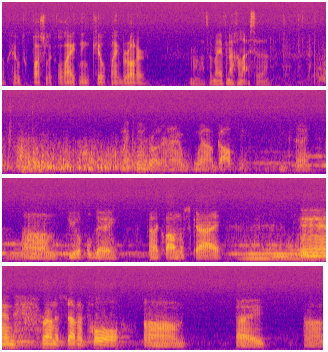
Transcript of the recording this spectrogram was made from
ook heel toepasselijk Lightning Killed My Brother. Nou, laten we maar even naar gaan luisteren dan. my twin brother and I went out golfing. Okay. Um, beautiful day, not a cloud in the sky. And around the seventh hole, um, a uh,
